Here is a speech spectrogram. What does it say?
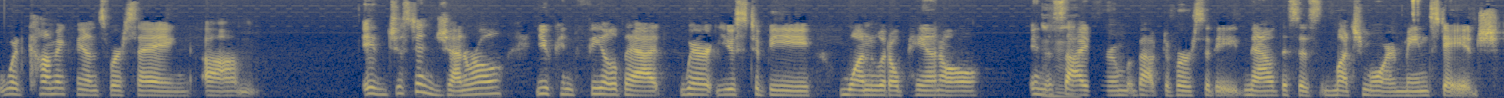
what comic fans were saying, um, it just in general, you can feel that where it used to be one little panel in the mm-hmm. side room about diversity, now this is much more main stage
